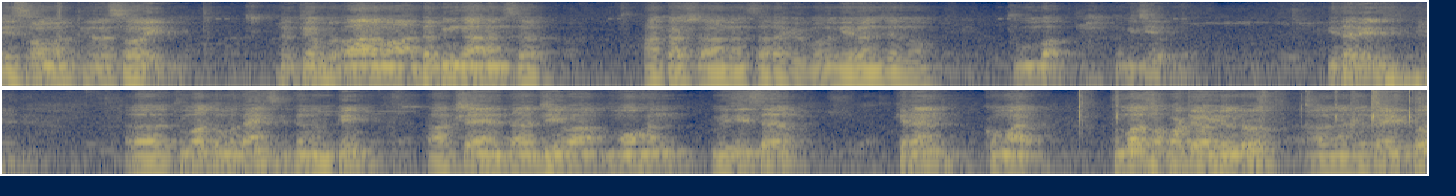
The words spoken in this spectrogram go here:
ಹೆಸರು ಮಾಡ್ತಿದ್ರೆ ಸಾರಿ ಪ್ರತಿಯೊಬ್ರು ನಮ್ಮ dubbing Anand sir Akash Anand sir ಆಗಿರ್ಬೋದು ನಿರಂಜನ್ ತುಂಬಾ ವಿಜಯ್ ಇದಾರೆ? ಆ, ತುಂಬಾ ತುಂಬಾ ಥ್ಯಾಂಕ್ಸ್ ಇದು ನಮ್ಮ ಟೀಮ್ ಅಕ್ಷಯ್ ಅಂತ, ಜೀವ, ಮೋಹನ್ ವಿಜಿ ಸರ್ ಕಿರಣ್, ಕುಮಾರ್. ತುಂಬಾ ಸಪೋರ್ಟಿವ್ ಆಗಿ ಎಲ್ಲರೂ ನನ್ನ ಜೊತೆ ಇದ್ದು.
